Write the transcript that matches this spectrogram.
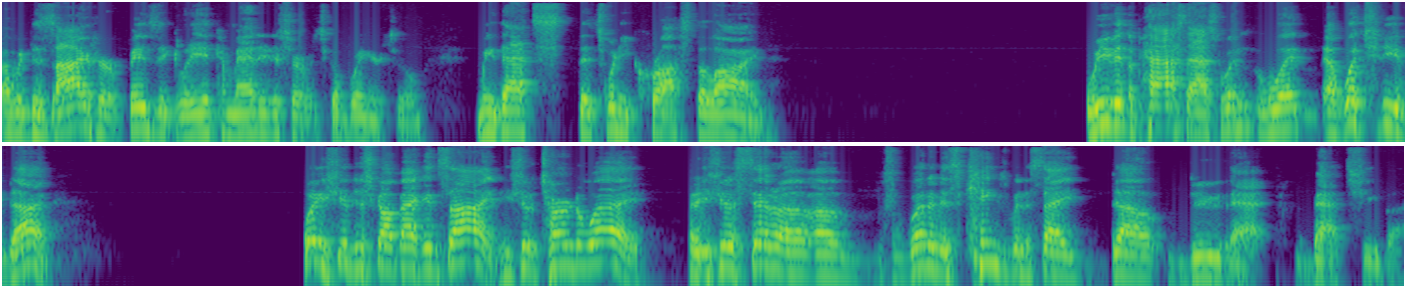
I would desire her physically and commanded his servants to go bring her to him. I mean, that's that's when he crossed the line. We've in the past asked, when, what, what should he have done? Well, he should have just gone back inside. He should have turned away. And he should have sent a, a, one of his kingsmen to say, Don't do that, Bathsheba.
